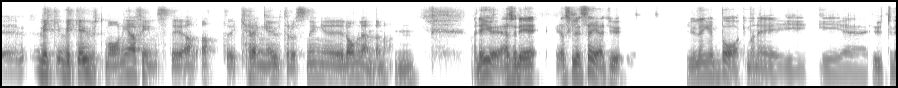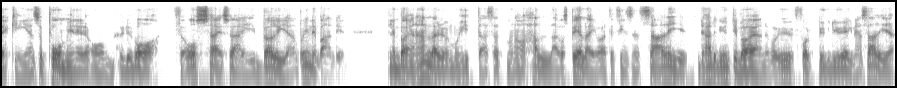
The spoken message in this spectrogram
eh, vilka, vilka, utmaningar finns det att, att kränga utrustning i de länderna? Mm. mm. Ja, det är ju, alltså det, jag skulle säga att ju, ju längre bak man är i, i uh, utvecklingen så påminner det om hur det var för oss här i Sverige i början på innebandyn. Till en början handlade det om att hitta så att man har hallar att spela i och att det finns en sarg. Det hade vi ju inte i början. Det var ju, folk byggde ju egna sarger.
